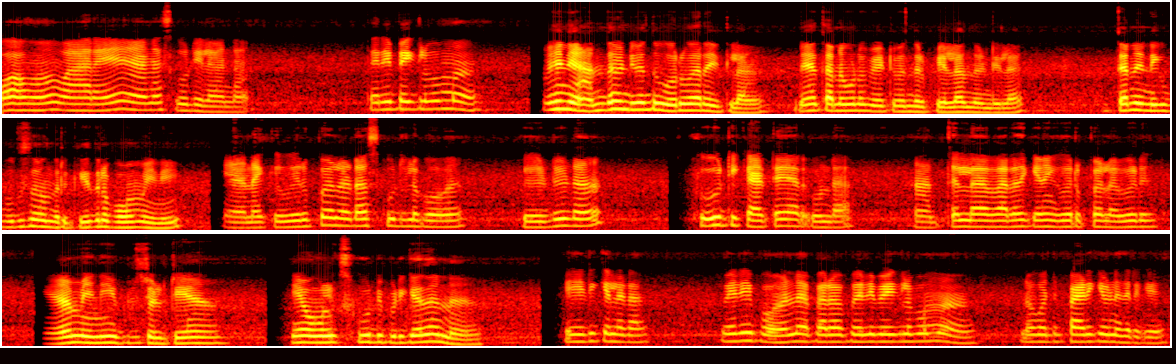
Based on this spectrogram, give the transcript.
போவோம் வாரேன் ஆனால் ஸ்கூட்டியில் வேண்டாம். பெரிய பைக்கில் போமா மைனி அந்த வண்டி வந்து ஒரு வாரம் ஆயிட்டலாம் அண்ணன் கூட போயிட்டு வந்திருப்பில்ல அந்த வண்டியில். இத்தனை இன்னைக்கு புதுசாக வந்திருக்கு. இதில் போக மைனி எனக்கு விருப்பம் இல்லைடா ஸ்கூட்டியில் போவேன். விடுடா. ஸ்கூட்டி கட்டையாக இருக்கும்டா. அதில் வர்றதுக்கு எனக்கு விருப்பம் இல்லை விடு. ஏன் மைனி இப்படி சொல்லிட்டியா? ஏன் உங்களுக்கு ஸ்கூட்டி பிடிக்காதா என்ன? பிடிக்கலடா. வெளியே போவேன். பிறகு பெரிய பைக்கில் போமா இன்னும் கொஞ்சம் படிக்க வேண்டியது இருக்குது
